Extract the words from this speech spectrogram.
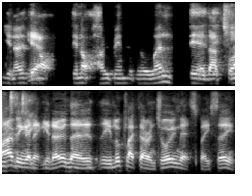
You know, they're yeah. not they're not hoping that they'll win. They're, they're thriving in it. You know, and they they look like they're enjoying that space, eh?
